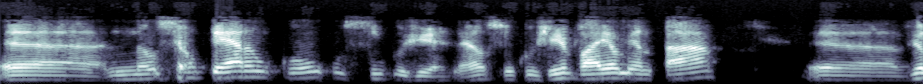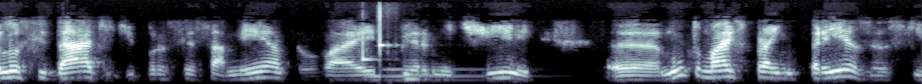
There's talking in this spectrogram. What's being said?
é, não se alteram com o 5G. Né? O 5G vai aumentar é, velocidade de processamento, vai permitir é, muito mais para empresas que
